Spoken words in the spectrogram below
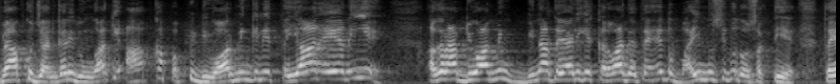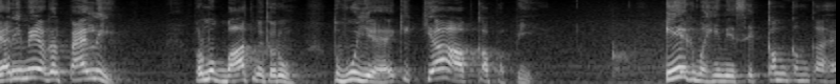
मैं आपको जानकारी दूँगा कि आपका पप्पी डिवॉर्मिंग के लिए तैयार है या नहीं है। अगर आप डिवॉर्मिंग बिना तैयारी के करवा देते हैं तो भाई मुसीबत हो सकती है। तैयारी में अगर पहली प्रमुख बात मैं करूँ तो वो ये है कि क्या आपका पप्पी एक महीने से कम कम का है,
